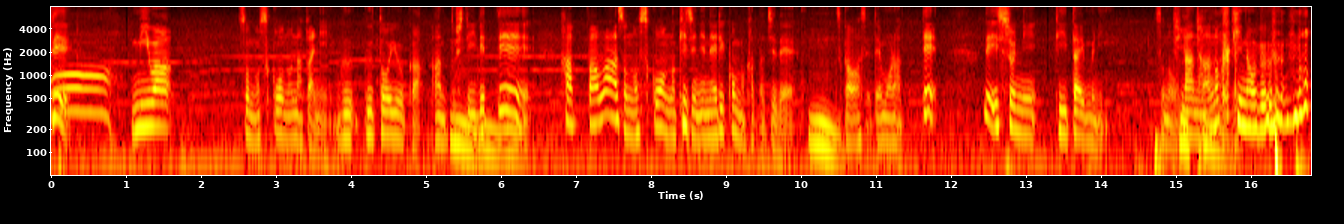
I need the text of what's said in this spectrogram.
では実はそのスコーンの中に具具というかあんとして入れて、葉っぱはそのスコーンの生地に練り込む形でうん。使わせてもらってで一緒にティータイムにそのランナーの茎の部分の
